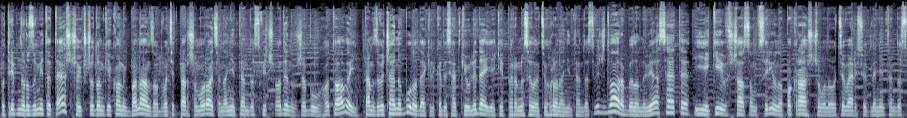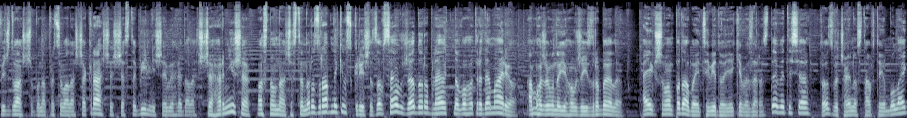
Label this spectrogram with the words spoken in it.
Потрібно розуміти те, що якщо Donkey Kong Bonanza у 21-му році на Nintendo Switch 1 вже був готовий, там звичайно було декілька десятків людей, які переносили цю гру на Nintendo Switch 2, робили нові асети, і які з часом все рівно покращували оцю версію для Nintendo Switch 2, щоб вона працювала ще краще, ще стабільніше і виглядала ще гарніше. Основна частина розробників, скоріше за все, вже доробляють нового 3D Mario, а може вони його вже і зробили. А якщо вам подобається відео, яке ви зараз дивитеся, то звичайно ставте йому лайк,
